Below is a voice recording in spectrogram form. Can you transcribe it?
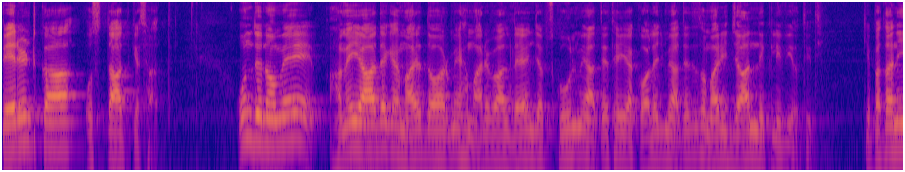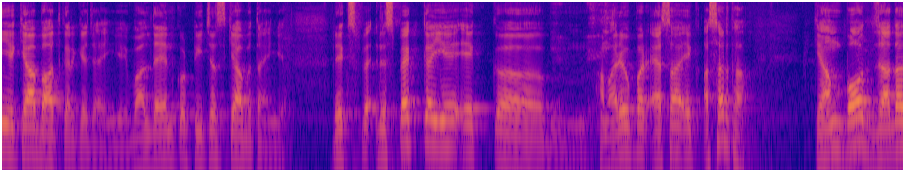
پیرنٹ کا استاد کے ساتھ۔ ان دنوں میں ہمیں یاد ہے کہ ہمارے دور میں ہمارے والدین جب اسکول میں آتے تھے یا کالج میں آتے تھے تو ہماری جان نکلی ہوئی ہوتی تھی کہ پتہ نہیں یہ کیا بات کر کے جائیں گے، والدین کو ٹیچرز کیا بتائیں گے۔ رسپیکٹ کا یہ ایک ہمارے اوپر ایسا ایک اثر تھا کہ ہم بہت زیادہ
